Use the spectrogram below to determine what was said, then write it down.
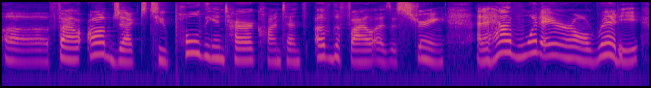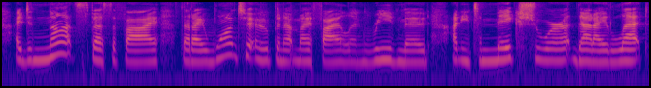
uh, file object to pull the entire contents of the file as a string. And I have one error already. I did not specify that I want to open up my file in read mode. I need to make sure that I let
